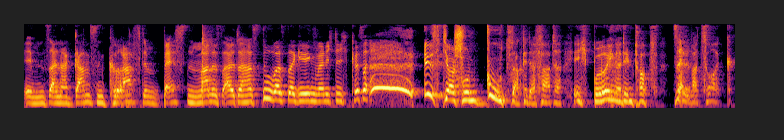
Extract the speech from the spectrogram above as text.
in seiner ganzen Kraft, im besten Mannesalter. Hast du was dagegen, wenn ich dich küsse? Ist ja schon gut, sagte der Vater. Ich bringe den Topf selber zurück.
